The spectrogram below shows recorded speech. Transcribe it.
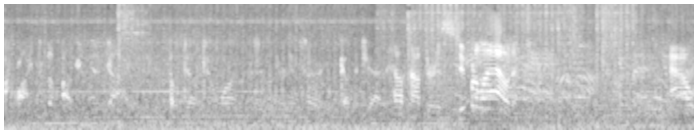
Christ, who the fuck is this guy? Hotel 2-1, this is your concern. Got the chat. Helicopter is super loud. Ow.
